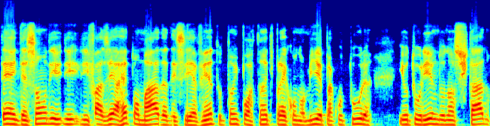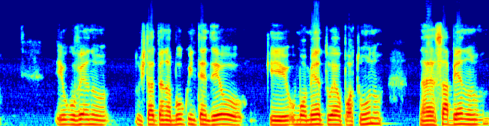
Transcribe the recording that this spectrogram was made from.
tem a intenção de, de, de, fazer a retomada desse evento tão importante para a economia, para a cultura e o turismo do nosso estado. E o governo do estado de Pernambuco entendeu que o momento é oportuno, né, sabendo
